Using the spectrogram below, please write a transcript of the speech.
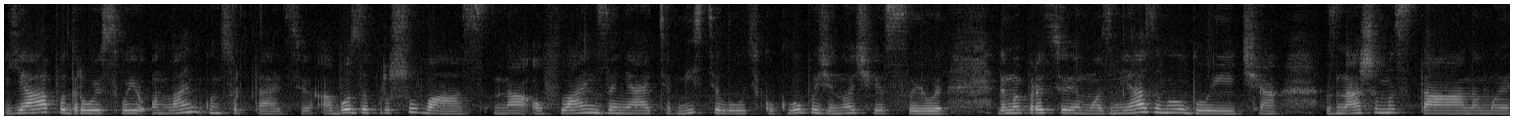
я подарую свою онлайн-консультацію або запрошу вас на офлайн заняття в місті Луцьку, клубу жіночої сили, де ми працюємо з м'язами обличчя, з нашими станами,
